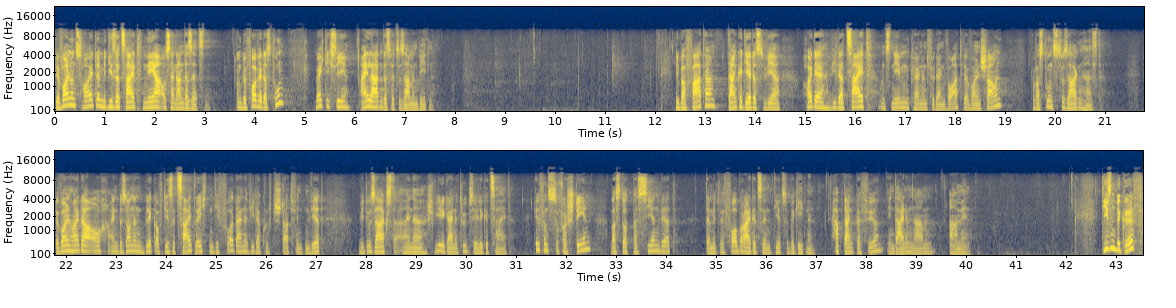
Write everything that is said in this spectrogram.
Wir wollen uns heute mit dieser Zeit näher auseinandersetzen. Und bevor wir das tun, möchte ich Sie einladen, dass wir zusammen beten. Lieber Vater, danke dir, dass wir heute wieder Zeit uns nehmen können für dein Wort. Wir wollen schauen, was du uns zu sagen hast. Wir wollen heute auch einen besonderen Blick auf diese Zeit richten, die vor deiner Wiederkunft stattfinden wird. Wie du sagst, eine schwierige, eine trübselige Zeit. Hilf uns zu verstehen, was dort passieren wird, damit wir vorbereitet sind, dir zu begegnen. Hab Dank dafür, in deinem Namen. Amen. Diesen Begriff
